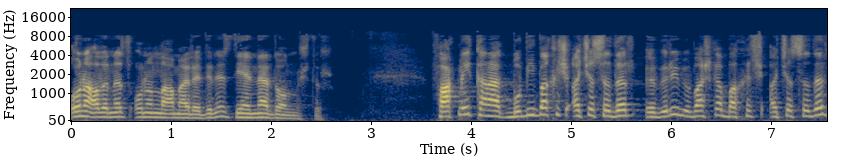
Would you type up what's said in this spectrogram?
onu alınız, onunla amel ediniz diyenler de olmuştur. Farklı kanaat bu bir bakış açısıdır, öbürü bir başka bakış açısıdır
